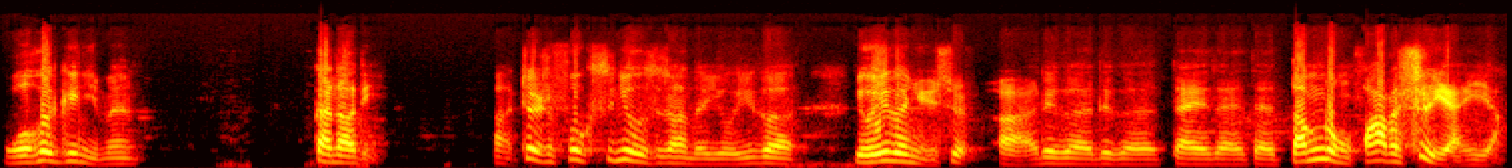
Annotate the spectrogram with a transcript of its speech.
我会给你们干到底。啊，这是 Fox News 上的有一个有一个女士啊，这个这个在在在当众发的誓言一样，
